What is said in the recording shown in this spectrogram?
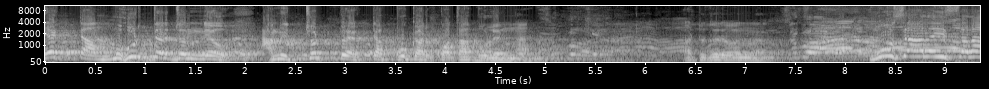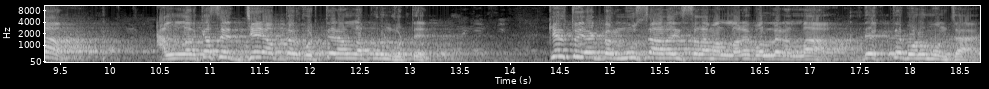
একটা মুহূর্তের জন্যেও আমি ছোট্ট একটা পোকার কথা বলেন না। একটু জোরে বল না। মুসা সালাম আল্লাহর কাছে যে আবদার করতেন আল্লাহ পূরণ করতেন। কিন্তু একবার মুসা আলাইহিস সালাম আল্লাহরে বললেন আল্লাহ দেখতে বড় মন চায়।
